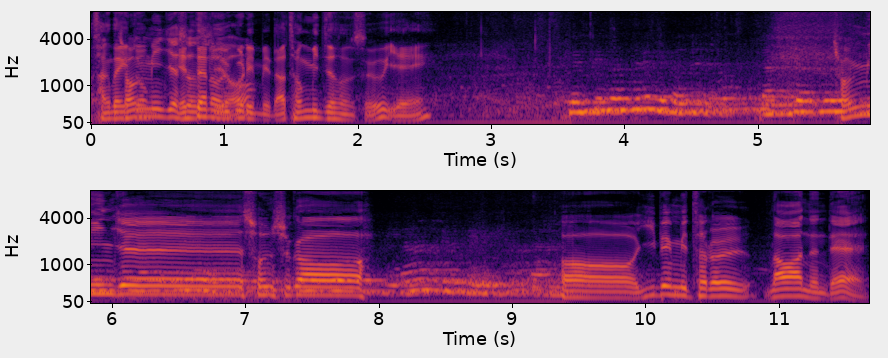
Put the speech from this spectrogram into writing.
상당히 정민재 좀 선수요. 얼굴입니다. 정민재 선수. 예. 정민재 선수가 어 200m를 나왔는데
